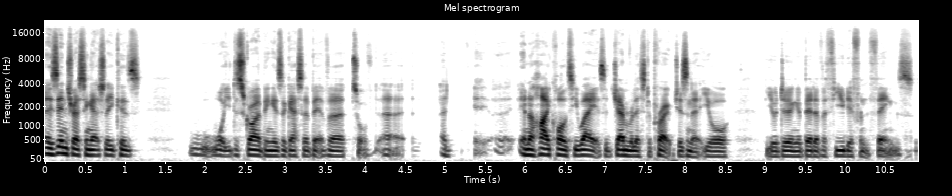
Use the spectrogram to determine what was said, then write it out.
it's interesting actually because what you're describing is, I guess, a bit of a sort of uh, a, in a high quality way. It's a generalist approach, isn't it? You're you're doing a bit of a few different things,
